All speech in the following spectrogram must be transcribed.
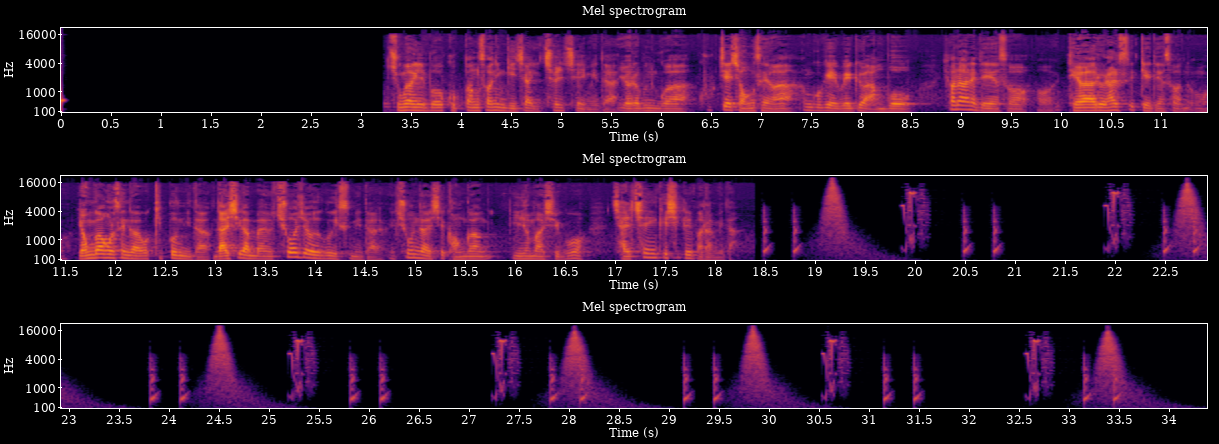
중앙일보 국방선임 기자 이철채입니다. 여러분과 국제 정세와 한국의 외교 안보 현안에 대해서 어, 대화를 할 수 있게 돼서 너무 영광으로 생각하고 기쁩니다. 날씨가 많이 추워지고 있습니다. 추운 날씨 건강 유념하시고 잘 챙기시길 바랍니다.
